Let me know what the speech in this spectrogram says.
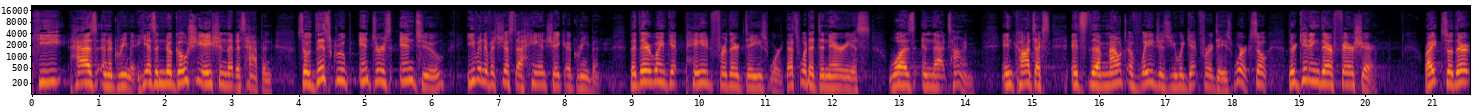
he has an agreement. He has a negotiation that has happened. So this group enters into, even if it's just a handshake agreement, that they're going to get paid for their day's work. That's what a denarius was in that time. In context, it's the amount of wages you would get for a day's work. So they're getting their fair share, right? So they're,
